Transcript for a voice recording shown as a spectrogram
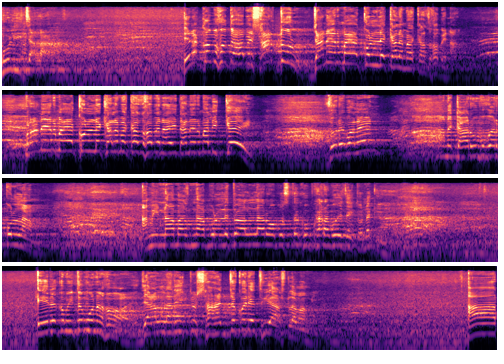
গুলি জ্বালা। এরকম হতে হবে শার্দুল জানের মায়া করলে কালেমা কাজ হবে না। প্রাণের মায়া করলে কালেমা কাজ হবে না। এই দানের মালিক কে? জোরে বলেন। মানে কার উপকার করলাম? আমি নামাজ না পড়লে তো আল্লাহর অবস্থা খুব খারাপ হয়ে যাইতো নাকি? এরকমই তো মনে হয় যে আল্লাহর একটু সাহায্য করে থুয়ে আসলাম আমি। আর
